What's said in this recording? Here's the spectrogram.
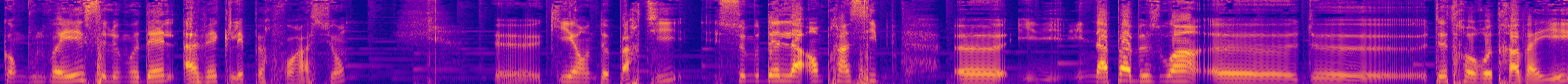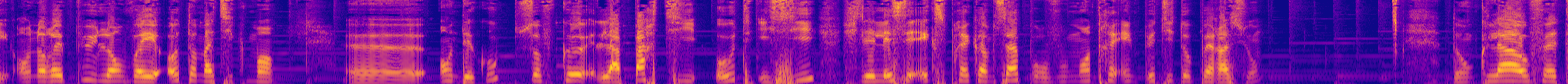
comme vous le voyez, c'est le modèle avec les perforations euh, qui est en deux parties. Ce modèle-là, en principe, euh, il, n'a pas besoin euh, d'être retravaillé. On aurait pu l'envoyer automatiquement en découpe, sauf que la partie haute ici, je l'ai laissé exprès comme ça pour vous montrer une petite opération. Donc là, au fait,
